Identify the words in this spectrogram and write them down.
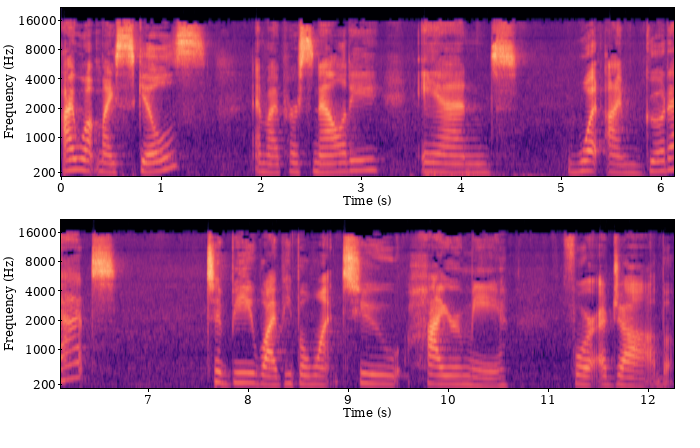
I want my skills and my personality and what I'm good at to be why people want to hire me for a job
